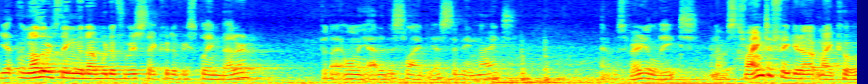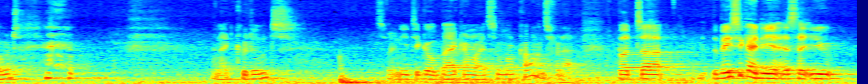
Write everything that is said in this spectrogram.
yet another thing that I would have wished I could have explained better, but I only added the slide yesterday night, and it was very late, and I was trying to figure out my code, and I couldn't. So I need to go back and write some more comments for that. But uh, the basic idea is that you,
